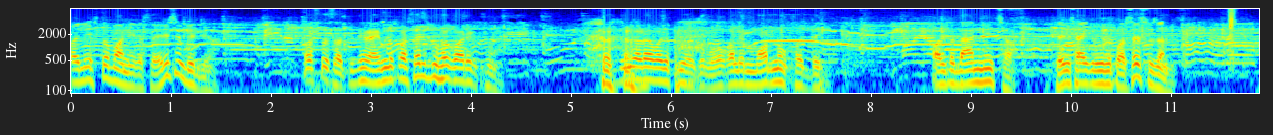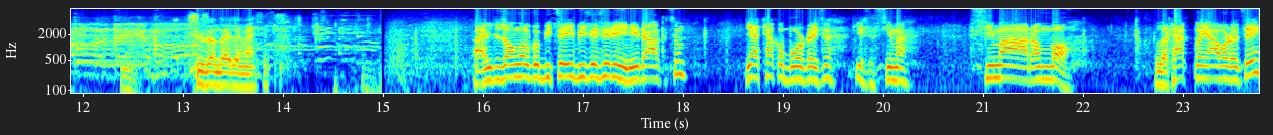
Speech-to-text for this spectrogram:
अहिले यस्तो बनेको छ हेरिस् न भिडियो। कस्तो छ? त्यतिखेर हामीले कसरी दुःख गरेको थियौँ? दुईवटा बजी पुगेको भोकले मर्नु खोज्दै। अहिले त दामी छ। फेरि साइकल लिनुपर्छ है सुजन? सुजन दाईलाई म्यासेज। हामी चाहिँ जङ्गलको बिचै बिच यसरी हिँडिरहेको छौँ। यहाँ ठ्याक्क बोर्ड रहेछ। के छ? सीमा सीमा आरम्भ। ल ठ्याक्क यहाँबाट चाहिँ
